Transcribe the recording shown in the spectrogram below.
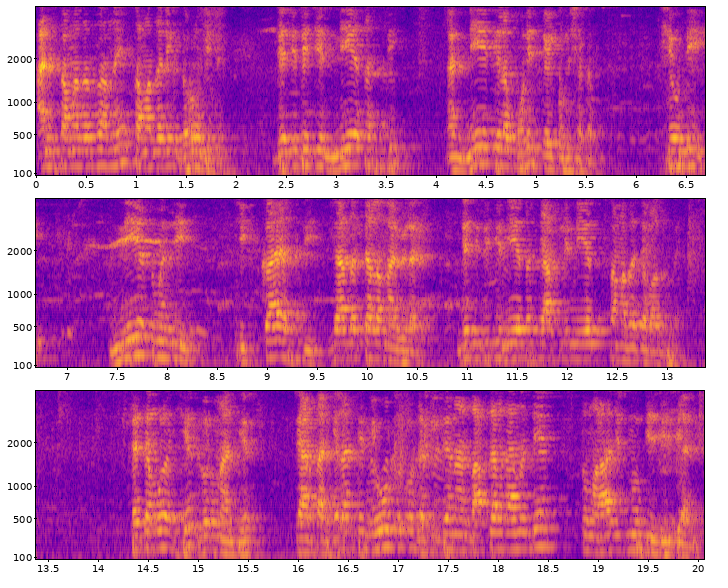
आणि समाजाचा नाही समाजाने धरून बी नाही ज्याची त्याची नियत असती आणि नियतीला कोणीच काही करू शकत नाही. शेवटी नियत म्हणजे ही काय असती हे आता त्याला नावी लागेल. ज्याची त्याची नियत असते आपली नियत समाजाच्या बाजूने. त्याच्यामुळे हेच घडून आणते. चार तारखेला ते निवडणूक ढकली देणार आपल्याला काय म्हणते? तुम्हाला आधीच नोटीस दिली आली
